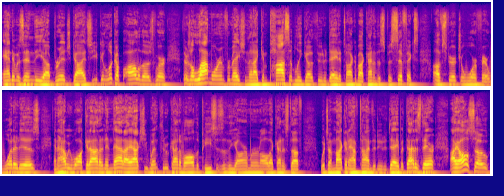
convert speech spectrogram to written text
and it was in the uh, bridge guide. So you can look up all of those where there's a lot more information than I can possibly go through today to talk about kind of the specifics of spiritual warfare, what it is, and how we walk it out. And in that, I actually went through kind of all the pieces of the armor and all that kind of stuff. Which I'm not going to have time to do today, but that is there. I also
